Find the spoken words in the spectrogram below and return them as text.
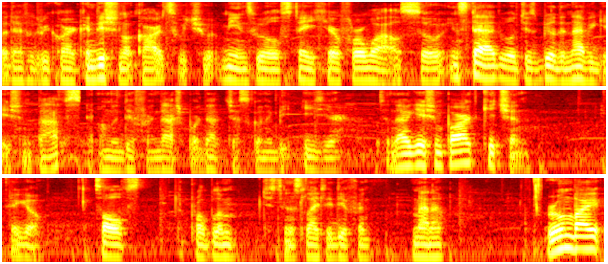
but that would require conditional cards, which means we'll stay here for a while. So instead, we'll just build the navigation paths on a different dashboard. That's just going to be easier. So navigation part, kitchen. There you go. Solves the problem just in a slightly different manner. Room by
